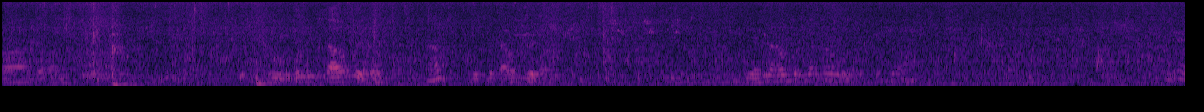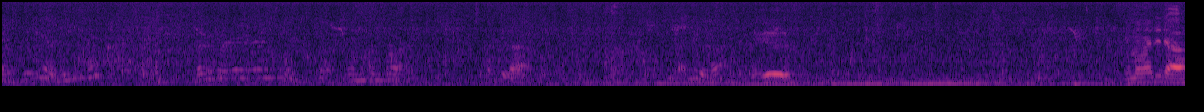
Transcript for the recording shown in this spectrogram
Wah, on. Oh, dia lupa tahu ke tu? Ha? Lupa tahu ke? Ya, kenapa aku tak tahu? Ya. Memang ada dah.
